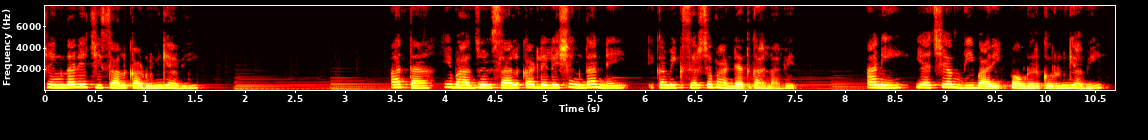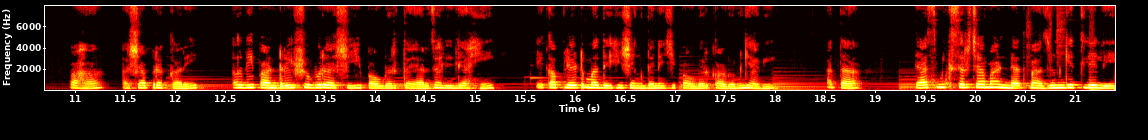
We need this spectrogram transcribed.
शेंगदाण्याची साल काढून घ्यावी. आता हे भाजून साल काढलेले शेंगदाणे एका मिक्सरच्या भांड्यात घालावेत आणि याची अगदी बारीक पावडर करून घ्यावी. पहा अशा प्रकारे अगदी पांढरी शुभ्र अशी ही पावडर तयार झालेली आहे. एका प्लेटमध्ये ही शेंगदाण्याची पावडर काढून घ्यावी. आता त्याच मिक्सरच्या भांड्यात भाजून घेतलेले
